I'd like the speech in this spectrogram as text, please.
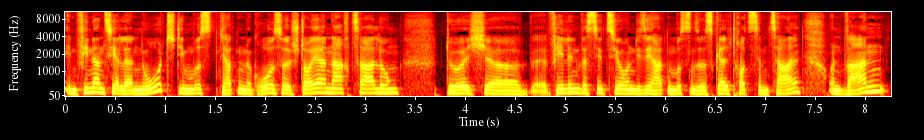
in finanzieller Not. Die, mussten, die hatten eine große Steuernachzahlung durch äh, Fehlinvestitionen, die sie hatten, mussten sie das Geld trotzdem zahlen und waren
